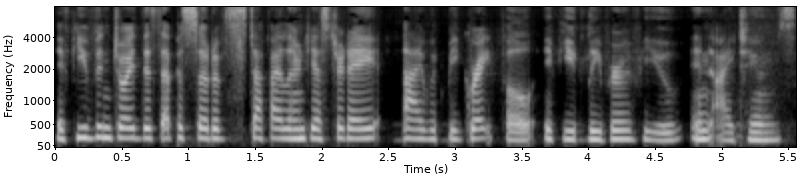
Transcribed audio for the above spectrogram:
If you've enjoyed this episode of Stuff I Learned Yesterday, I would be grateful if you'd leave a review in iTunes.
